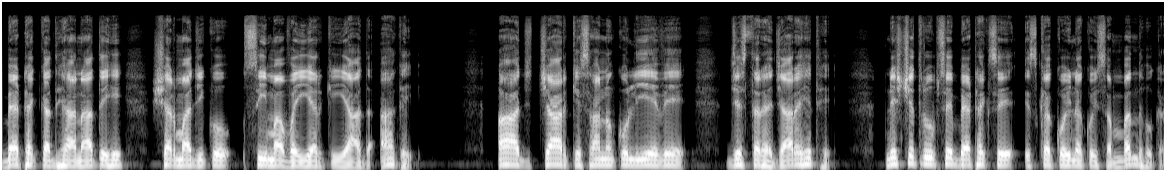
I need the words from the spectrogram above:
बैठक का ध्यान आते ही शर्मा जी को सीमा वैयर की याद आ गई। आज चार किसानों को लिए वे जिस तरह जा रहे थे, निश्चित रूप से बैठक से इसका कोई न कोई संबंध होगा।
